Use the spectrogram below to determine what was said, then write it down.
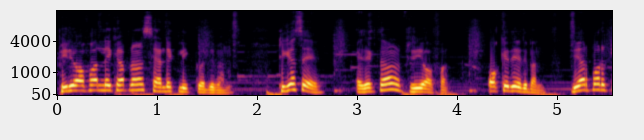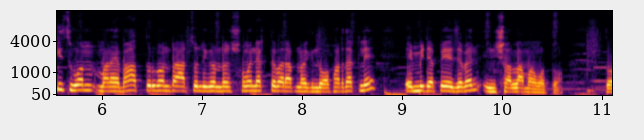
ফ্রি অফার লিখে আপনারা স্যান্ডে ক্লিক করে দেবেন। ঠিক আছে? এই দেখতে পাবেন ফ্রি অফার ওকে দিয়ে দেবেন। দেওয়ার পর কিছুক্ষণ মানে বাহাত্তর ঘণ্টা, আটচল্লিশ ঘণ্টা সময় রাখতে পারে আপনার কিন্তু অফার থাকলে। এমবিটা পেয়ে যাবেন ইনশাল্লাহ আমার মতো। তো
